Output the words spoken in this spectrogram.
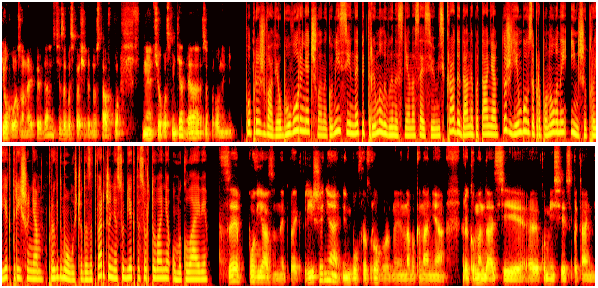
його зона відповідальності забезпечити доставку е, цього сміття для захоронення. Попри жваві обговорення, члени комісії не підтримали винесення на сесію міськради дане питання. Тож їм був запропонований інший проєкт рішення про відмову щодо затвердження суб'єкта сортування у Миколаєві. Це пов'язаний проект рішення. Він був розроблений на виконання рекомендації е, комісії з питань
